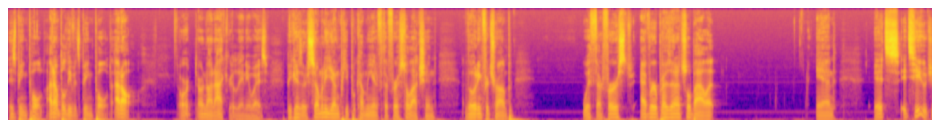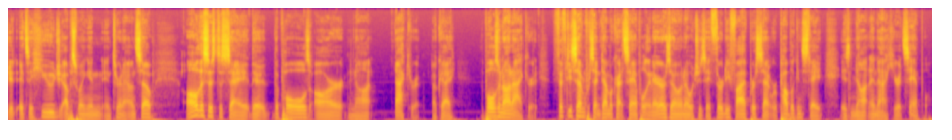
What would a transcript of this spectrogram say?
is being pulled. I don't believe it's being pulled at all or, or not accurately, anyways, because there's so many young people coming in for their first election, voting for Trump with their first ever presidential ballot. And it's it's huge. It, it's a huge upswing in, in turnout. And so all this is to say the the polls are not accurate. Okay. The polls are not accurate. 57% Democrat sample in Arizona, which is a 35% Republican state, is not an accurate sample.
